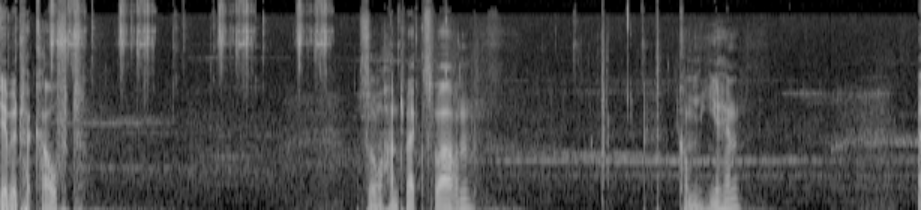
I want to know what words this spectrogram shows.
Der wird verkauft. So, Handwerkswaren. Kommen hier hin. Äh,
